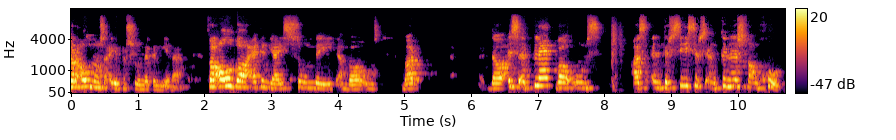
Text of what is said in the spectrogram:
veral in ons eie persoonlike lewe. Veral waar ek en jy sonde het en waar ons maar daar is 'n plek waar ons as intercessors en kinders van God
